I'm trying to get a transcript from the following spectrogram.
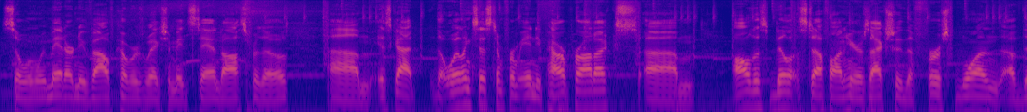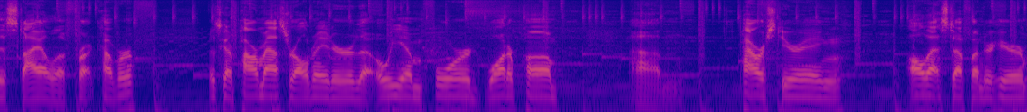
So when we made our new valve covers, we actually made standoffs for those. Um, it's got the oiling system from Indy Power Products. Um, all this billet stuff on here is actually the first one of this style of front cover. It's got a PowerMaster alternator, the OEM Ford water pump, um, power steering, all that stuff under here.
